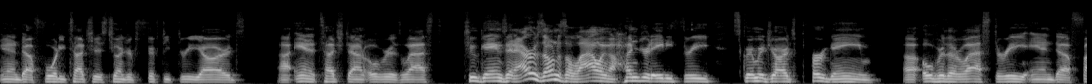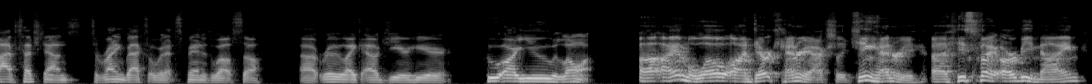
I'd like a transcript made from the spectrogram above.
and uh, 40 touches, 253 yards, uh, and a touchdown over his last two games. And Arizona's allowing 183 scrimmage yards per game uh, over their last three, and uh, five touchdowns to running backs over that span as well. So, uh, really like Allgeier here. Who are you low on? Uh, I am low on Derrick Henry, actually. King Henry. he's my RB9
